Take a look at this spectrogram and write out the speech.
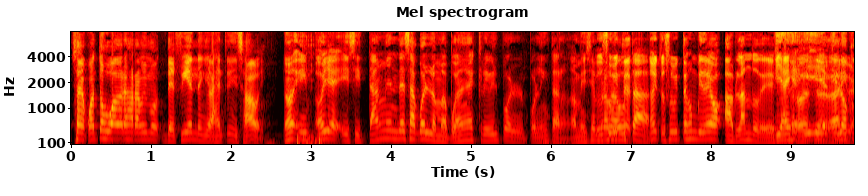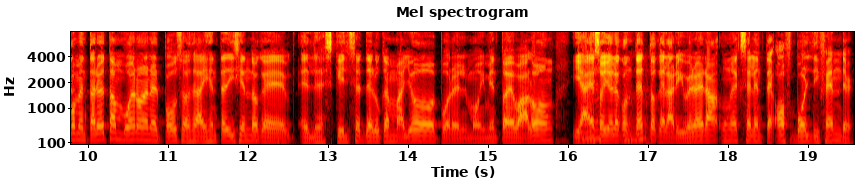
O sea, ¿cuántos jugadores ahora mismo defienden y la gente ni sabe? No, y, oye, y si están en desacuerdo, me pueden escribir por, por Instagram. A mí siempre me gusta. no, y tú subiste un video hablando de eso. Y, hay- de lo de- y- de y lo de los River. comentarios están buenos en el post. O sea, hay gente diciendo que el skill set de Luca es mayor por el movimiento de balón. Y a eso yo le contesto que la Rivera era un excelente off-ball defender.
